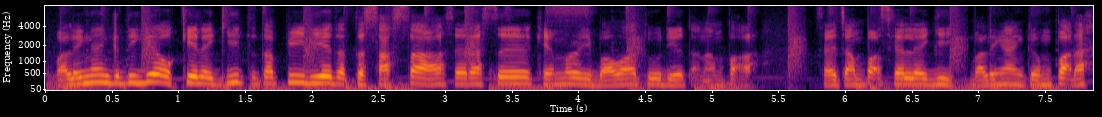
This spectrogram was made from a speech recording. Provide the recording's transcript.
Balingan ketiga okey lagi tetapi dia tak tersasar. Saya rasa kamera di bawah tu dia tak nampak lah. Saya campak sekali lagi balingan keempat dah.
